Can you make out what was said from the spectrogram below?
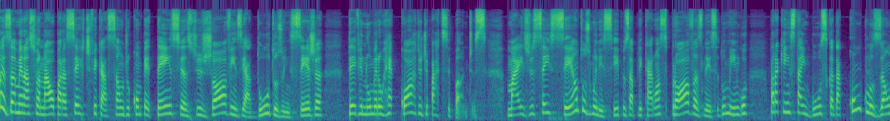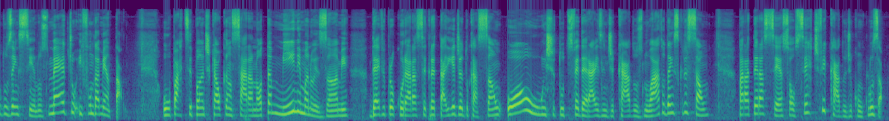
O Exame Nacional para Certificação de Competências de Jovens e Adultos, o INSEJA, teve número recorde de participantes. Mais de 600 municípios aplicaram as provas nesse domingo para quem está em busca da conclusão dos ensinos médio e fundamental. O participante que alcançar a nota mínima no exame deve procurar a Secretaria de Educação ou institutos federais indicados no ato da inscrição para ter acesso ao certificado de conclusão.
